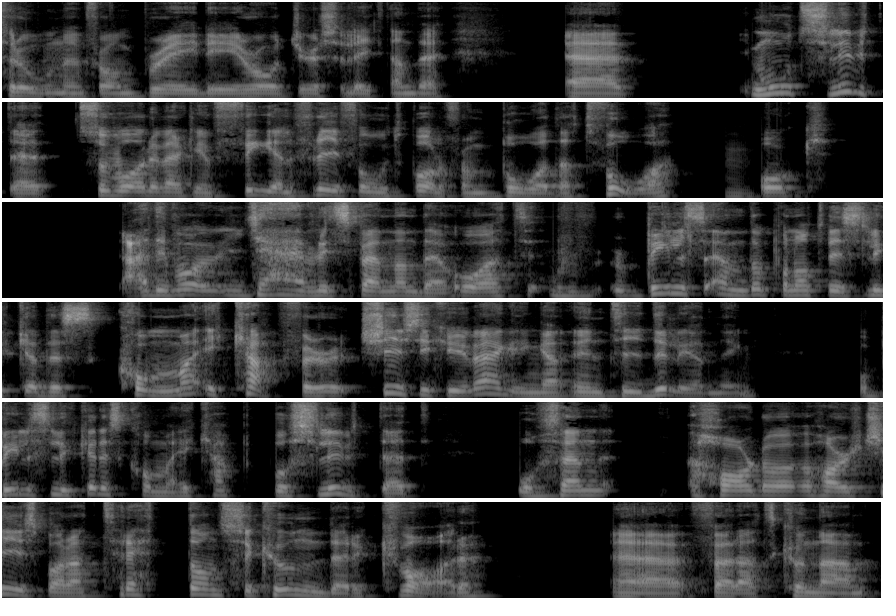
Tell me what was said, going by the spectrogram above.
tronen från Brady, Rogers och liknande. Eh, mot slutet så var det verkligen felfri fotboll från båda två. Mm. Och ja, det var jävligt spännande och att Bills ändå på något vis lyckades komma ikapp. För Chiefs gick ju iväg i en, tidig ledning och Bills lyckades komma ikapp på slutet. Och sen har, då, har Chiefs bara 13 sekunder kvar eh, för att kunna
